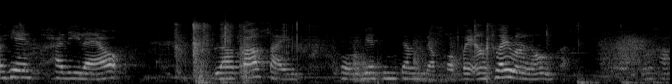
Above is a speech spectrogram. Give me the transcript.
โอเคพอดีแล้ว แล้วก็ใส่ผงเบียร์จริงจังเดี๋ยวขอไปเอาถ้วยมาลองก่อนนะคะ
